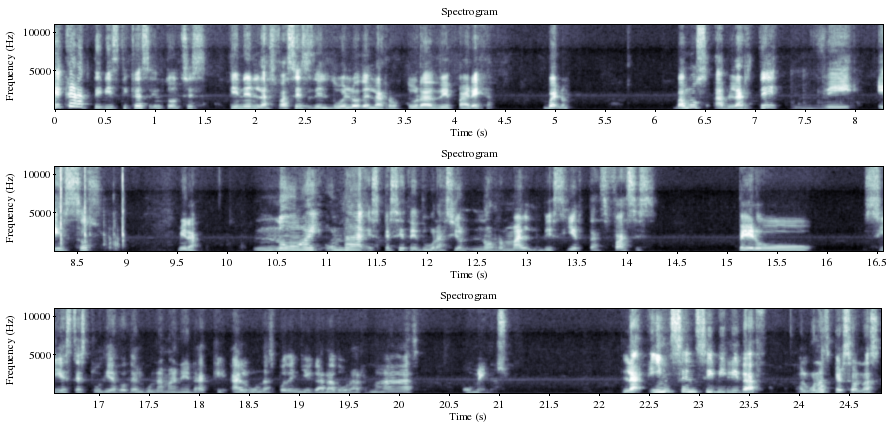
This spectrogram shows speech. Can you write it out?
¿Qué características entonces tienen las fases del duelo de la ruptura de pareja? Bueno, vamos a hablarte de esos. Mira, no hay una especie de duración normal de ciertas fases, pero sí está estudiado de alguna manera que algunas pueden llegar a durar más o menos. La insensibilidad, algunas personas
